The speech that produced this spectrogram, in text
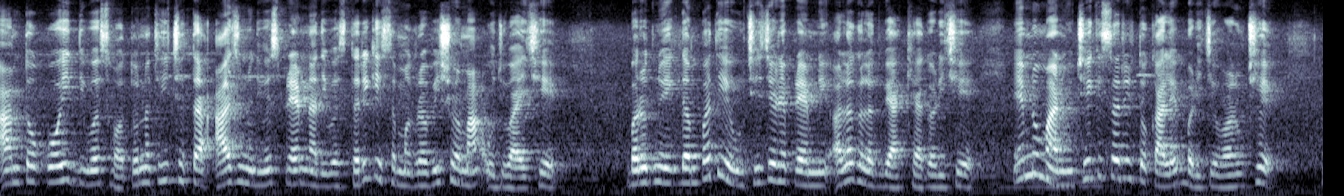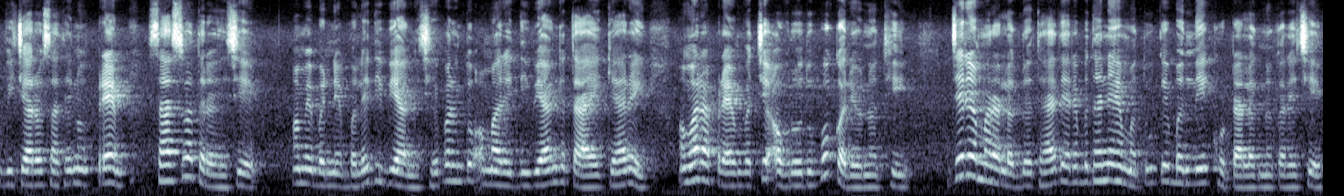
આમ તો કોઈ દિવસ હોતો નથી, છતાં આજનો દિવસ પ્રેમના દિવસ તરીકે સમગ્ર વિશ્વમાં ઉજવાય છે. ભરૂચનું એક દંપતી એવું છે જેણે પ્રેમની અલગ અલગ વ્યાખ્યા કરી છે. એમનું માનવું છે કે શરીર તો કાલે બળી જવાનું છે. વિચારો સાથેનો પ્રેમ શાશ્વત રહે છે. અમે બંને ભલે દિવ્યાંગ છે, પરંતુ અમારી દિવ્યાંગતાએ ક્યારેય અમારા પ્રેમ વચ્ચે અવરોધ ઊભો કર્યો નથી. જ્યારે અમારા લગ્ન થયા ત્યારે બધાને એમ હતું કે બંને ખોટા લગ્ન કરે છે.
